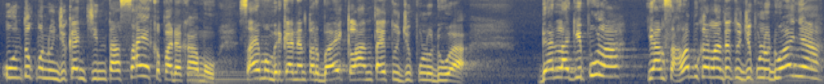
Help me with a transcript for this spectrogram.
Untuk menunjukkan cinta saya kepada kamu. Saya memberikan yang terbaik lantai 72. Dan lagi pula, yang salah bukan lantai 72-nya.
